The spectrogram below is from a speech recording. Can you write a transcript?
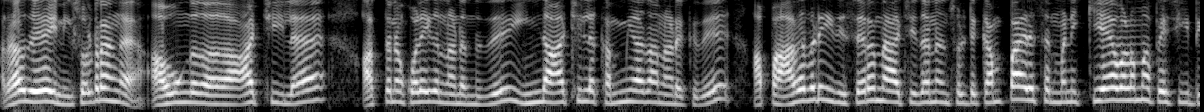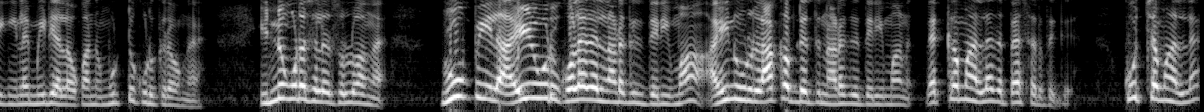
அதாவது இன்னைக்கு சொல்கிறாங்க அவங்க ஆட்சியில் அத்தனை கொலைகள் நடந்தது இந்த ஆட்சியில் கம்மியாக தான் நடக்குது. அப்போ அதை விட இது சிறந்த ஆட்சி தானே சொல்லிட்டு கம்பாரிசன் பண்ணி கேவலமாக பேசிக்கிட்டு இருக்கீங்களா மீடியாவில் உட்காந்து முட்டு கொடுக்குறவங்க. இன்னும் கூட சிலர் சொல்லுவாங்க யூபியில் ஐநூறு கொலைகள் நடக்குது தெரியுமா? ஐநூறு லாக்அப் டெத் நடக்குது தெரியுமான்னு. வெக்கமா இல்லை அதை பேசுகிறதுக்கு கூச்சமாக இல்லை?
